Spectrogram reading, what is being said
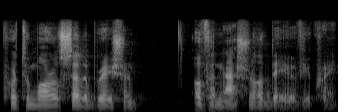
for tomorrow's celebration of the National Day of Ukraine.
